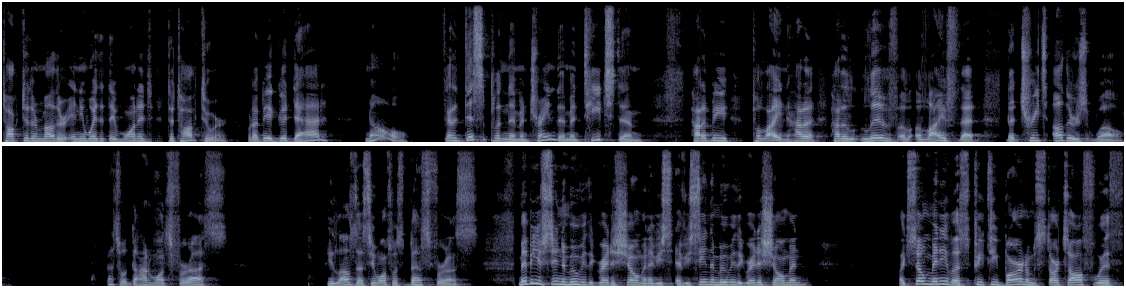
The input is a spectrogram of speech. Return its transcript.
talk to their mother any way that they wanted to talk to her? Would I be a good dad? No. I've got to discipline them and train them and teach them how to be polite and how to, how to live a, a life that, that treats others well. That's what God wants for us. He loves us. He wants what's best for us. Maybe you've seen the movie The Greatest Showman. Have you, have you seen the movie The Greatest Showman? Like so many of us, P.T. Barnum starts off with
